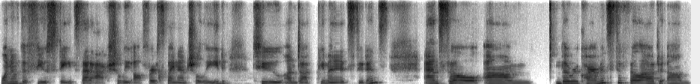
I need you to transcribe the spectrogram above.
one of the few states that actually offers financial aid to undocumented students. And so um the requirements to fill out um,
